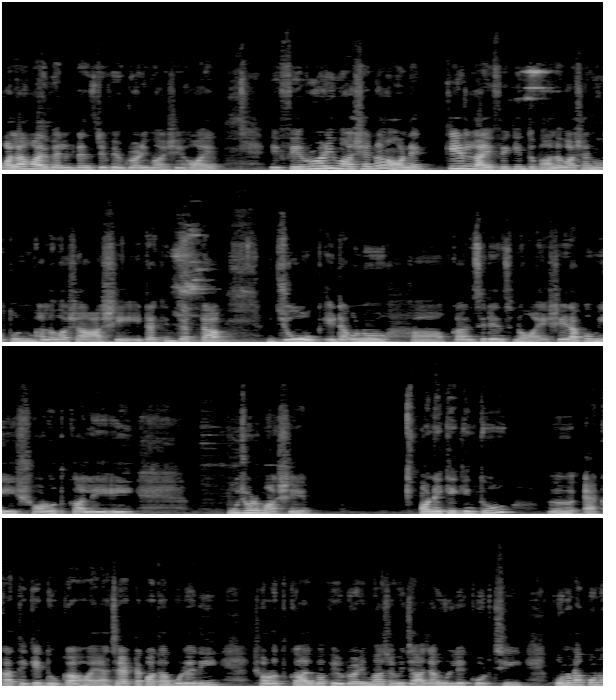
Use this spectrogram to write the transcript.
বলা হয় ভ্যালেন্টাইন্স ডে ফেব্রুয়ারি মাসে হয়। এই ফেব্রুয়ারি মাসে না অনেকের লাইফে কিন্তু ভালোবাসা, নতুন ভালোবাসা আসে। এটা কিন্তু একটা যোগ এটা কোনো কনসিডেন্স নয়। সেরকমই এই শরৎকালে, এই পুজোর মাসে অনেকে কিন্তু একা থেকে দোকা হয়। আচ্ছা একটা কথা বলে দিই। শরৎকাল বা ফেব্রুয়ারি মাস আমি যা যা উল্লেখ করছি, কোনো না কোনো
